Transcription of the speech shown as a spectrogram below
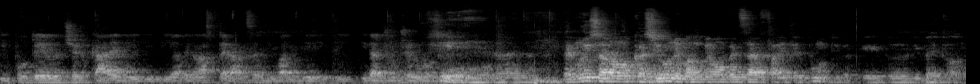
di poter cercare di, di, avere la speranza di, di raggiungere un obiettivo. Sì, per noi sarà un'occasione, ma dobbiamo pensare a fare tre punti perché, ripeto,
